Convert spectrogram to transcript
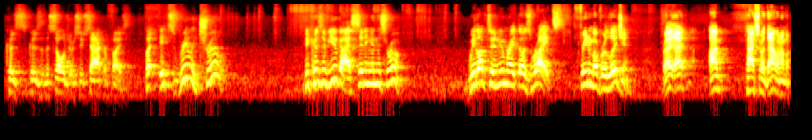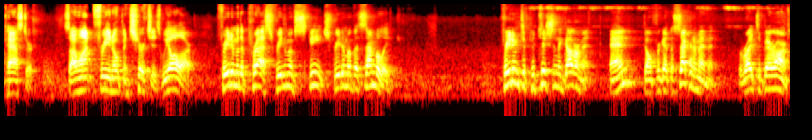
because, because of the soldiers who sacrificed. But it's really true. Because of you guys sitting in this room. We love to enumerate those rights. Freedom of religion, right? I, I'm passionate about that one. I'm a pastor. So I want free and open churches. We all are. Freedom of the press, freedom of speech, freedom of assembly, freedom to petition the government. And don't forget the Second Amendment, the right to bear arms.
